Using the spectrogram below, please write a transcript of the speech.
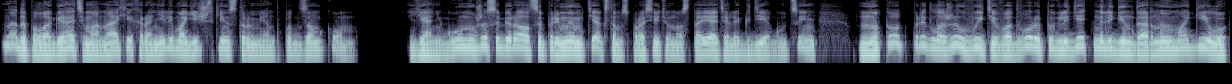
Надо полагать, монахи хранили магический инструмент под замком. Яньгун уже собирался прямым текстом спросить у настоятеля, где Гуцинь, но тот предложил выйти во двор и поглядеть на легендарную могилу,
